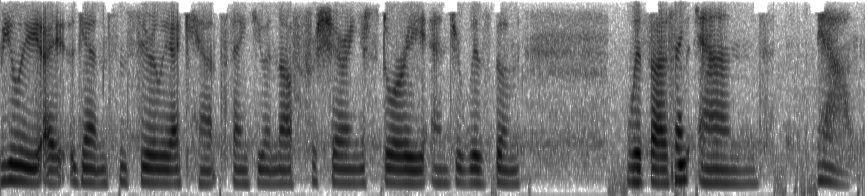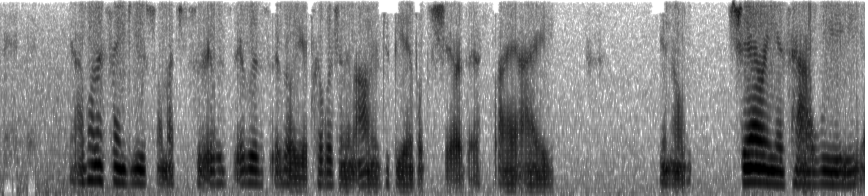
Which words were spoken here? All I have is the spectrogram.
really, I again, sincerely, I can't thank you enough for sharing your story and your wisdom with us. And yeah, Yeah, I want to thank you so much. It was it was really a privilege and an honor to be able to share this. I, I you know, sharing is how we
